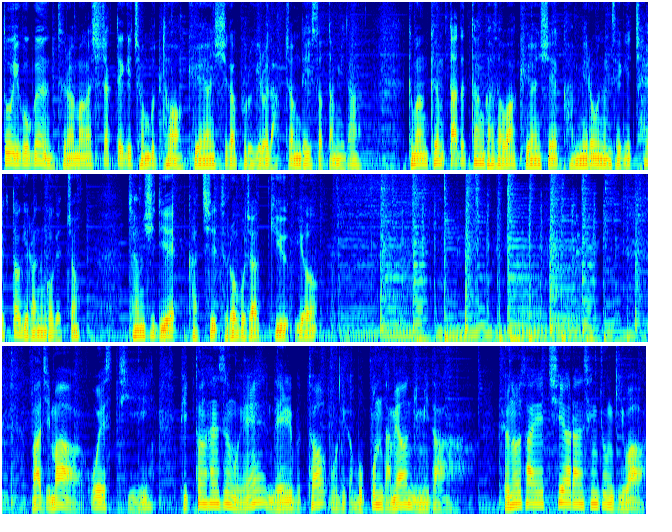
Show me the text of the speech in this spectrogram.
또 이 곡은 드라마가 시작되기 전부터 규현 씨가 부르기로 낙점돼 있었답니다. 그만큼 따뜻한 가사와 규현 씨의 감미로운 음색이 찰떡이라는 거겠죠? 잠시 뒤에 같이 들어보자 규여. 마지막 OST 빅톤 한승우의 내일부터 우리가 못 본다면입니다. 변호사의 치열한 생존기와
